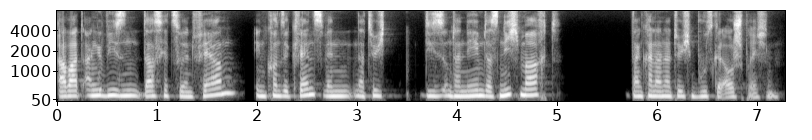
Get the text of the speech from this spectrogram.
Aber hat angewiesen, das hier zu entfernen. In Konsequenz, wenn natürlich dieses Unternehmen das nicht macht, dann kann er natürlich ein Bußgeld aussprechen.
